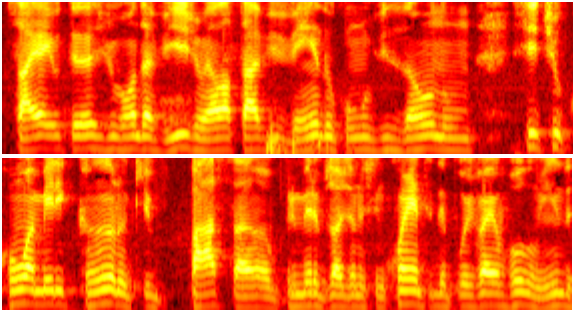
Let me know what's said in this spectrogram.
sai aí o trailer de WandaVision. Ela tá vivendo com o Visão num sitcom americano que passa o primeiro episódio anos 50 e depois vai evoluindo.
